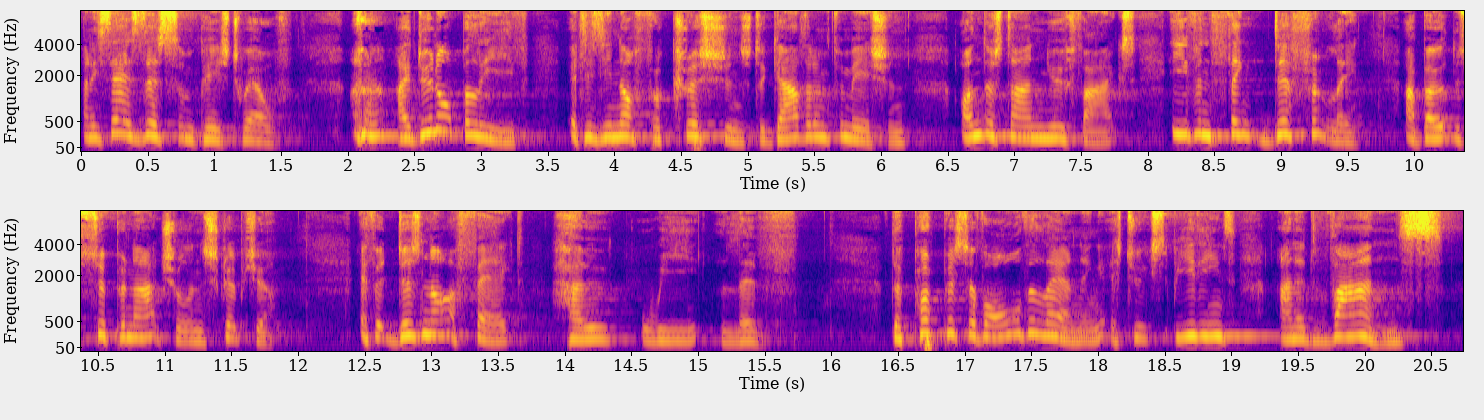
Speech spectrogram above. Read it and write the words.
And he says this on page 12 I do not believe it is enough for Christians to gather information, understand new facts, even think differently about the supernatural in Scripture, if it does not affect how we live. The purpose of all the learning is to experience and advance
